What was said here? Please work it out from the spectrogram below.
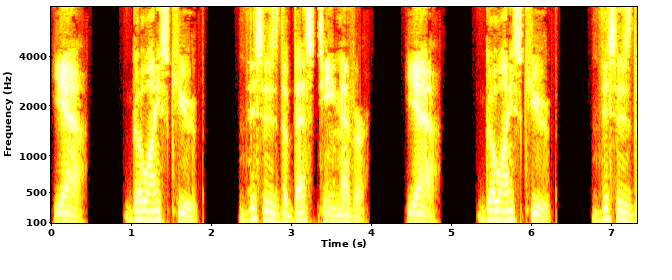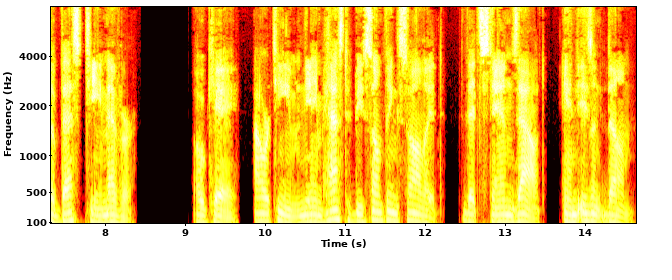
Yeah. Go Ice Cube. This is the best team ever. Yeah. Go Ice Cube. This is the best team ever. Okay, our team name has to be something solid, that stands out, and isn't dumb.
